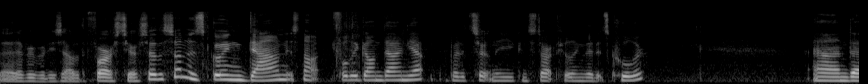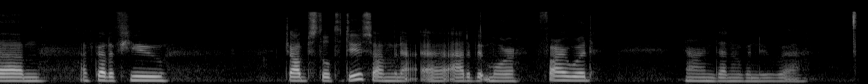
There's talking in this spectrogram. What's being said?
that everybody's out of the forest here. So the sun is going down. It's not fully gone down yet, but it's certainly you can start feeling that it's cooler. And um, I've got a few jobs still to do, so I'm going to uh, add a bit more firewood, and then I'm going to uh,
